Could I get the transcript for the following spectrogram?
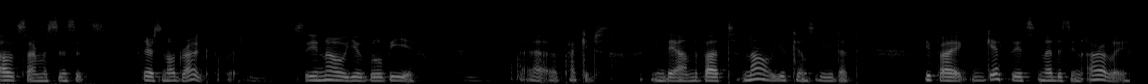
Alzheimer's since it's there's no drug for it, so you know you will be uh, packaged in the end. But now you can see that if I get this medicine early,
